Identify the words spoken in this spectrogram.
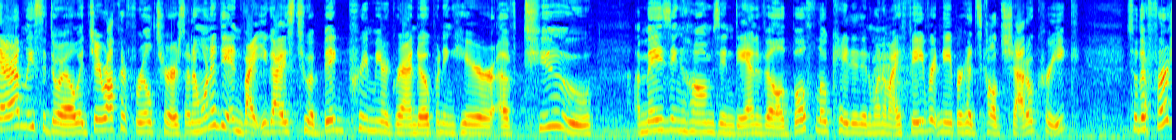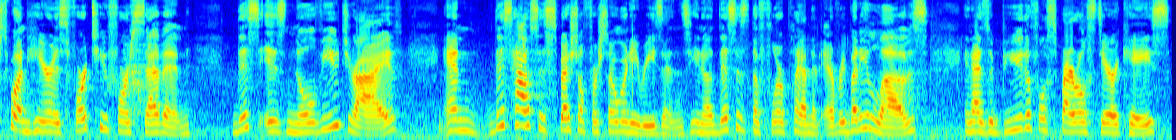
there, I'm Lisa Doyle with J. Rockcliff Realtors, and I wanted to invite you guys to a big premiere grand opening here of two amazing homes in Danville, both located in one of my favorite neighborhoods called Shadow Creek. So the first one here is 4247. This is Knollview Drive, and this house is special for so many reasons. You know, this is the floor plan that everybody loves. It has a beautiful spiral staircase,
